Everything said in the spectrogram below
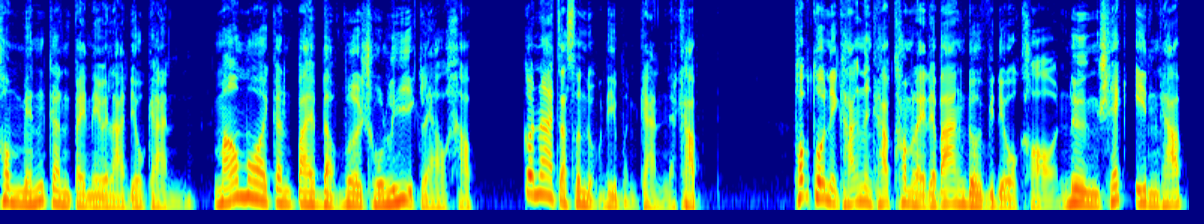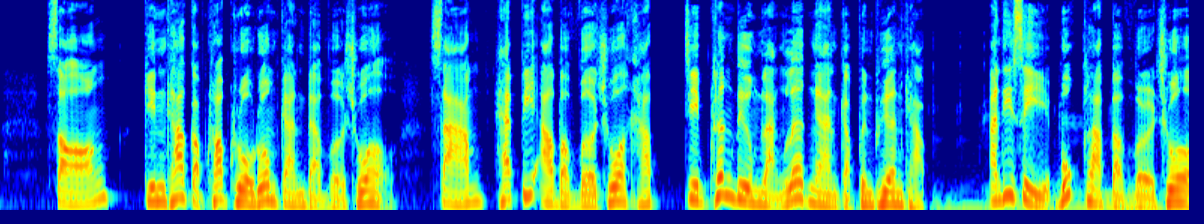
คอมเมนต์กันไปในเวลาเดียวกัน เมาส์มอยกันไปแบบ virtually อีกแล้วครับ ก็น่าจะสนุกดีเหมือนกันนะครับ ทบทวนอีกครั้งหนึ่งครับทำอะไรได้บ้างโดยวิดีโอคอล 1. เช็คอินครับ 2. กินข้าวกับครอบครัวร่วมกันแบบ virtual 3. Happy Hour แบบ virtual ครับจิบเครื่องดื่มหลังเลิกงานกับเพื่อนๆครับ อันที่ 4 Book Club แบบ virtual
